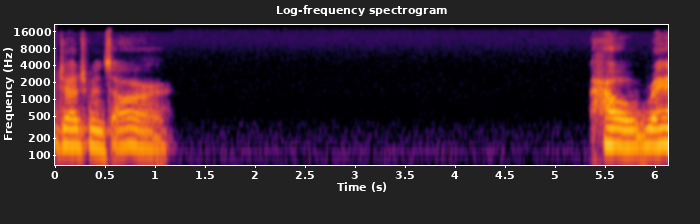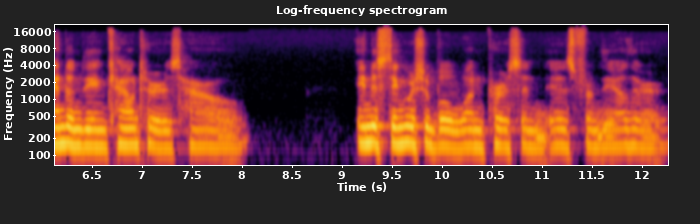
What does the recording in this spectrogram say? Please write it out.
judgments are, how random the encounters, how indistinguishable one person is from the other.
